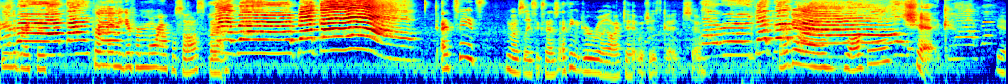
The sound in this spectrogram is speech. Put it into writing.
The end of breakfast. Prim made me give her more applesauce, but I'd say it's mostly a success. I think Drew really liked it, which is good. So there we go. Waffles, check. Yeah.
